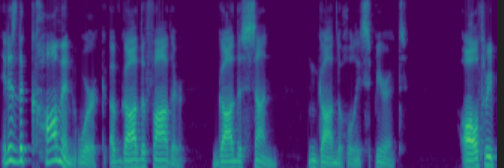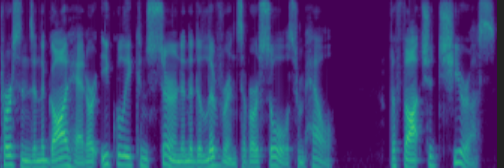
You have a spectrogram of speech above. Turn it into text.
It is the common work of God the Father, God the Son, God the Holy Spirit. All three persons in the Godhead are equally concerned in the deliverance of our souls from hell. The thought should cheer us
